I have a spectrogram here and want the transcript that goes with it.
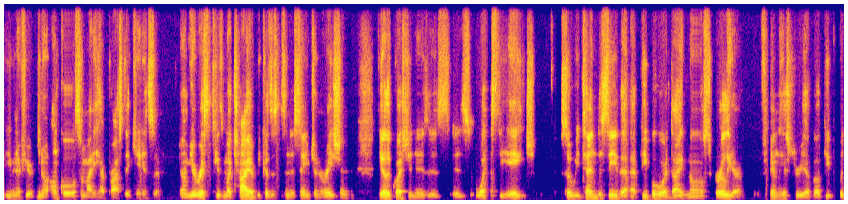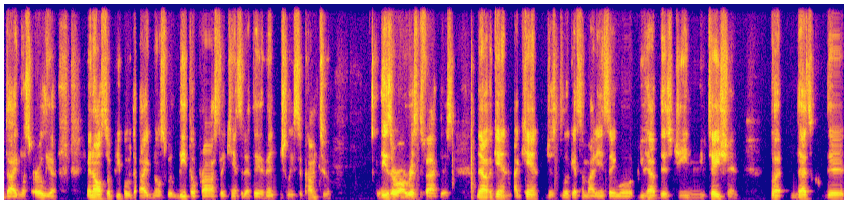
even if your you know uncle or somebody had prostate cancer. Um, your risk is much higher because it's in the same generation. The other question is is is what's the age? So we tend to see that people who are diagnosed earlier, family history of uh, people diagnosed earlier, and also people diagnosed with lethal prostate cancer that they eventually succumb to. These are all risk factors. Now, again, I can't just look at somebody and say, well, you have this gene mutation but that's there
